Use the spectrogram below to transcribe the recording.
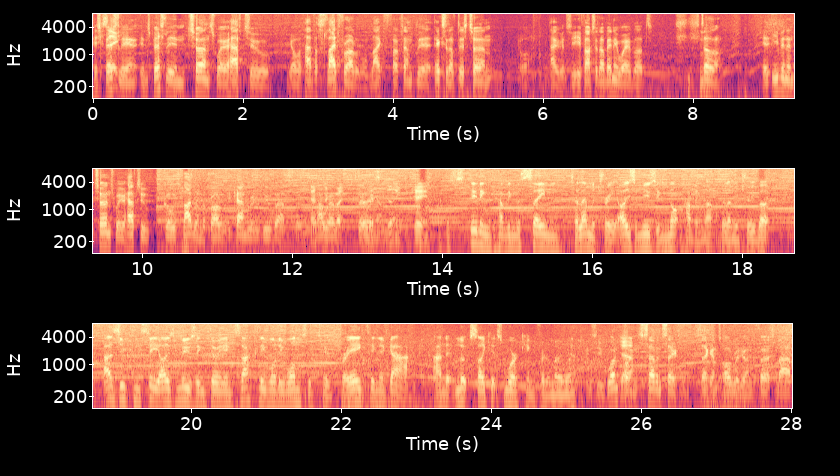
especially in, especially in turns where you have to you know, have a slight throttle, like for example the exit of this turn. Well, you can see he fucks it up anyway, but still, even in turns where you have to go slightly on the throttle, he can't really do that. So That's now we have right. Sterling That's and- Sterling, okay. Stealing having the same telemetry, Eyes Amusing not having that telemetry, but as you can see, Eyes Amusing doing exactly what he wanted to, creating a gap, and it looks like it's working for the moment. You can see 1.7 seconds, seconds already on the first lap.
